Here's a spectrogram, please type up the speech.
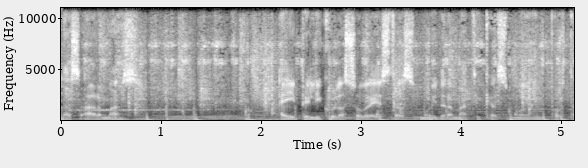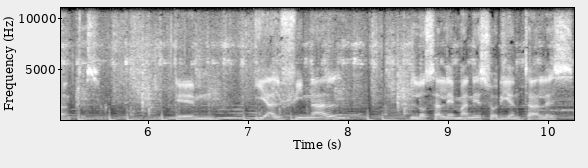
las armas. Hay películas sobre estas muy dramáticas, muy importantes. Em, y al final, los alemanes orientales,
